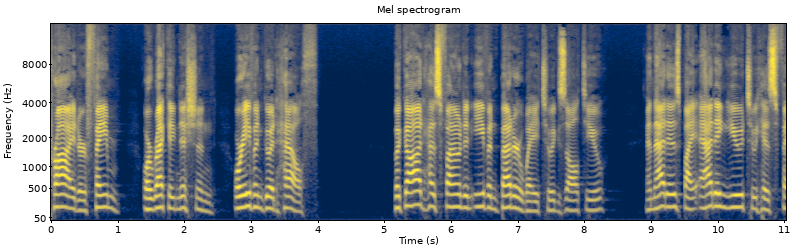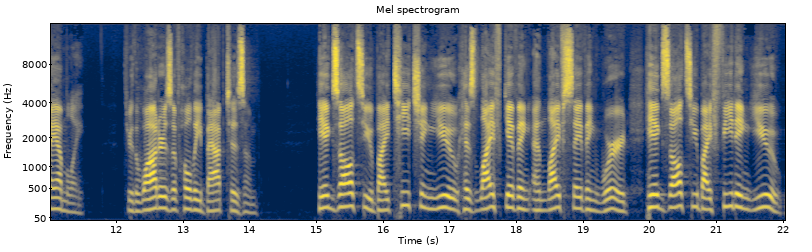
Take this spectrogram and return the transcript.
pride or fame or recognition, or even good health. But God has found an even better way to exalt you, and that is by adding you to his family through the waters of holy baptism. He exalts you by teaching you his life giving and life saving word. He exalts you by feeding you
